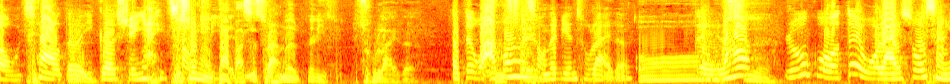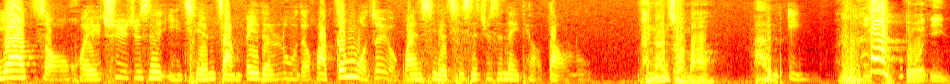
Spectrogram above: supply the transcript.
陡峭的一个悬崖峭壁的地方。是说你爸爸是从那那里出来的呃，对我阿公是从那边出来的。哦对，然后如果对我来说想要走回去，就是以前长辈的路的话，跟我最有关系的其实就是那条道路，很难走吗？很硬，多硬，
